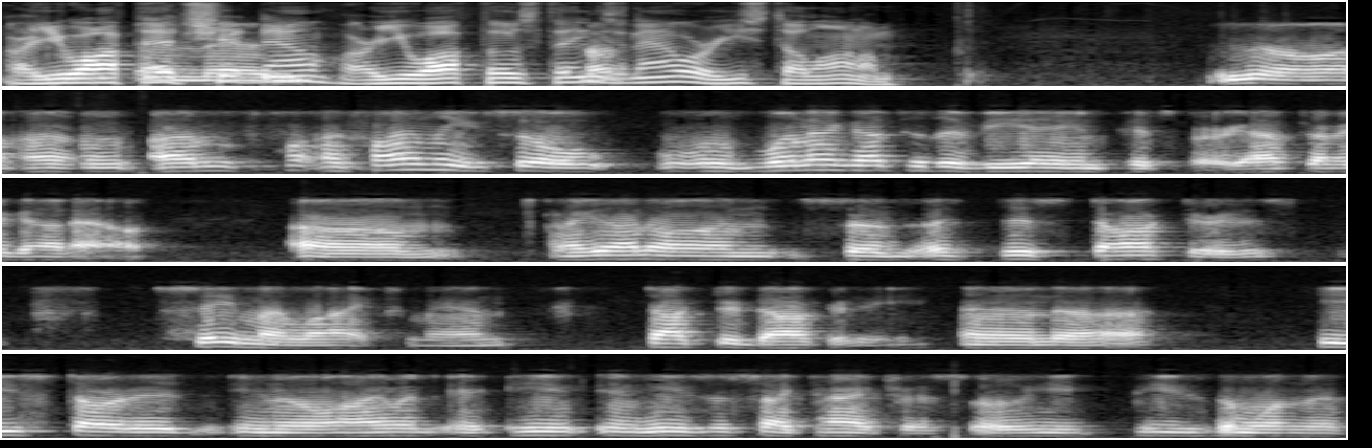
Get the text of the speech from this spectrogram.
are you off that shit then, now? Are you off those things uh, now, or are you still on them? No, I'm. I'm. I finally. So when I got to the VA in Pittsburgh after I got out, um, I got on. So uh, this doctor has saved my life, man. Doctor Doherty, and uh, he started, you know, I would, he, and he's a psychiatrist, so he, he's the one that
